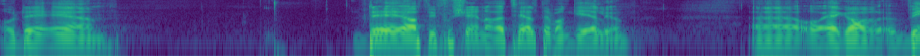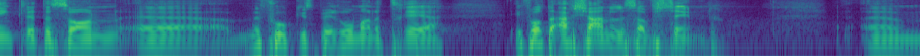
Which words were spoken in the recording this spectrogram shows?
Og det er, det er at vi forsyner et helt evangelium. Uh, og jeg har vinklet det sånn uh, med fokus på Romane 3 i forhold til erkjennelse av synd. Um,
